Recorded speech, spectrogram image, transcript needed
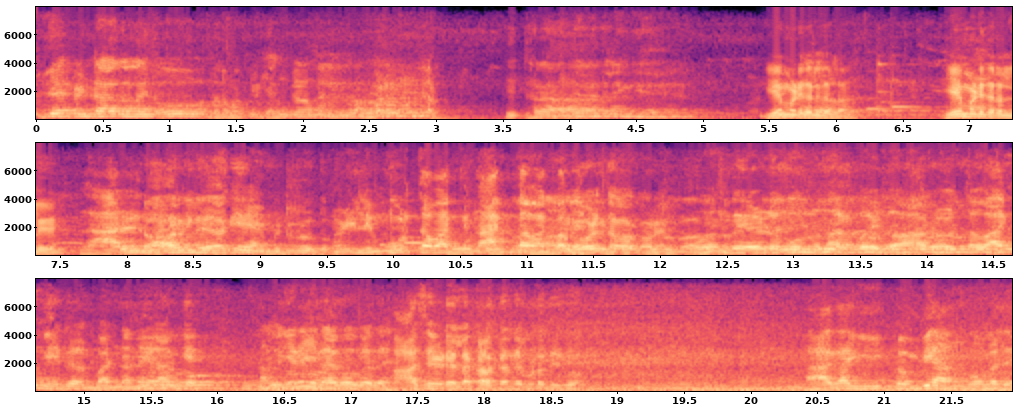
ಇದೇ ಬೆಂಡ್ ಇದು ನನ್ನ ಮಕ್ಳಿಗೆ ಹೆಂಗ ಈ ಥರ ಏನ್ ಮಾಡಿದಾರೆ ಇದೆಲ್ಲ ಏನ್ ಮಾಡಿದಾರಲ್ಲಿ ಆರಲ್ಲಿ ಬಿಟ್ಟಿರೋದು ಇಲ್ಲಿ ಮೂರ್ ತವ ಹಾಕಿ ನಾಲ್ಕು ತವ ಒಂದು ಎರಡು ಮೂರು ನಾಲ್ಕು ಐದು ಆರು ಏಳು ತವ ಹಾಕಿ ಇದು ಬಣ್ಣನೇ ಹಂಗೆ ಅಲ್ಲಿಗೆನೆ ಇದಾಗೋಗದೆ ಆ ಸೈಡ್ ಎಲ್ಲ ಕಳ್ಕೊಂಡೇ ಬಿಡೋದು ಇದು. ಆಗ ಈ ಕಂಬಿ ಹಂಗೆ ಹೋಗದೆ.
